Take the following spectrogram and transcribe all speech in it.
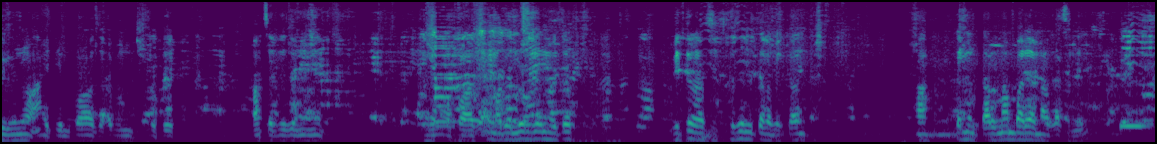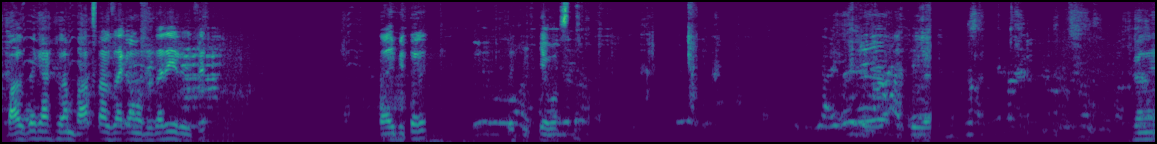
বিভিন্ন আইটেম পাওয়া যায় এবং বাচ্চাদের জন্য অনেক আমাদের লোকজন হয়তো ভিতরে আছে, খুঁজে নিতে হবে, কারণ তেমন কারও নাম্বারে আমার কাছে নেই। বাস দেখে আসলাম, বাস তার জায়গা মধ্যে দাঁড়িয়ে রয়েছে। তাই ভিতরে দেখি কি অবস্থা। এখানে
